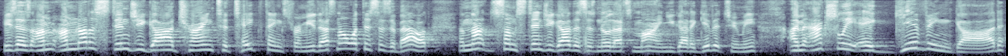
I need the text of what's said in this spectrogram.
He says, I'm, I'm not a stingy God trying to take things from you. That's not what this is about. I'm not some stingy God that says, No, that's mine. You got to give it to me. I'm actually a giving God,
